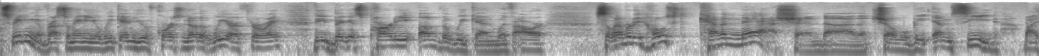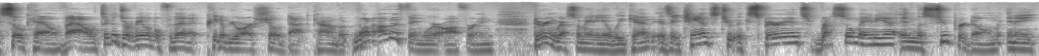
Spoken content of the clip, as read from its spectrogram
Speaking of WrestleMania weekend, you of course know that we are throwing the biggest party of the weekend with our celebrity host Kevin Nash, and uh, that show will be emceed by SoCal Val. Tickets are available for that at pwrshow.com. But one other thing we're offering during WrestleMania weekend is a chance to experience WrestleMania in the Superdome in a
